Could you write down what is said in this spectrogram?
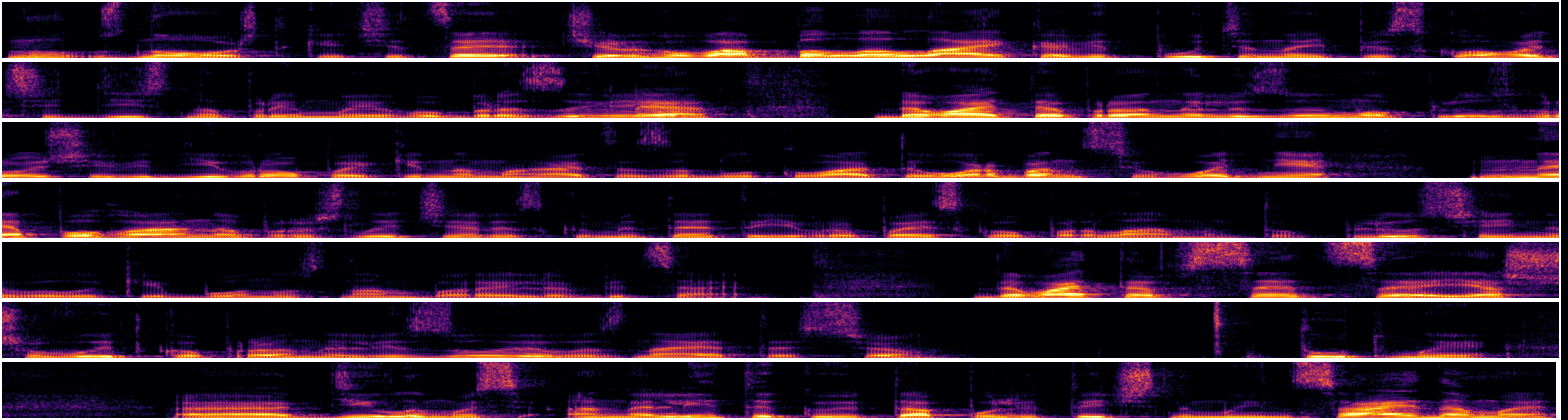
Ну, знову ж таки, чи це чергова балалайка від Путіна і Піскова, чи дійсно прийме його Бразилія? Давайте проаналізуємо. Плюс гроші від Європи, які намагаються заблокувати Орбан, сьогодні непогано пройшли через комітети Європейського парламенту. Плюс ще й невеликий бонус нам Барель обіцяє. Давайте все це я швидко проаналізую. Ви знаєте, що тут ми ділимось аналітикою та політичними інсайдами.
